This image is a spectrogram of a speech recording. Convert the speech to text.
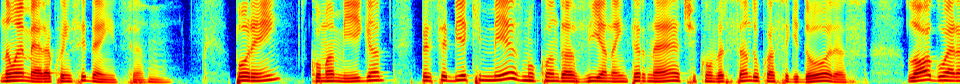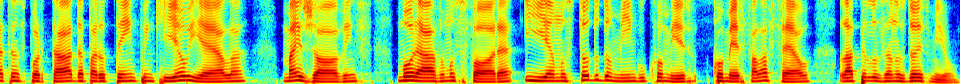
não é mera coincidência. Hum. Porém, como amiga, percebia que, mesmo quando a via na internet conversando com as seguidoras, logo era transportada para o tempo em que eu e ela, mais jovens, morávamos fora e íamos todo domingo comer, comer falafel lá pelos anos 2000.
